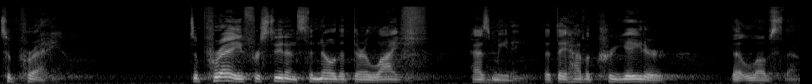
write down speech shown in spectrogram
to pray? To pray for students to know that their life has meaning, that they have a creator that loves them.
